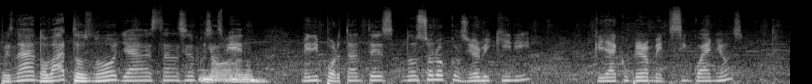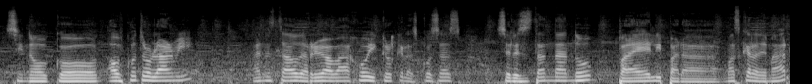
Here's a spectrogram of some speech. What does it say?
pues nada, novatos, ¿no? Ya están haciendo cosas No, bien, no. bien importantes, no solo con señor Bikini, que ya cumplieron 25 años, sino con Out Control Army. Han estado de arriba abajo y creo que las cosas se les están dando para él y para Máscara de Mar.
